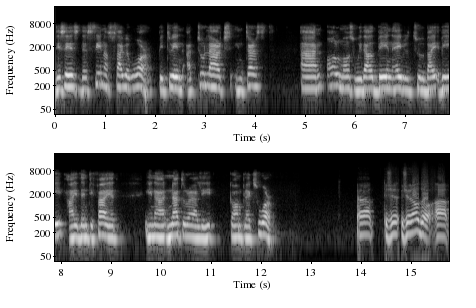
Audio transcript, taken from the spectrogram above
this is the scene of cyber war between a two large interests and almost without being able to be identified in a naturally complex war. Uh, Geraldo, uh,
